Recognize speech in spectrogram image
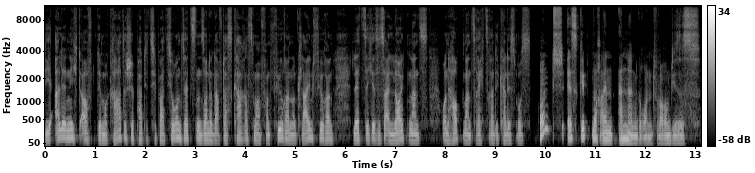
die alle nicht auf demokratische Partizipation setzen, sondern auf das Charisma von Führern und Kleinführern. Letztlich ist es ein Leutnants- und Hauptmannsrechtsradikalismus. Und es gibt noch einen anderen Grund, warum dieses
